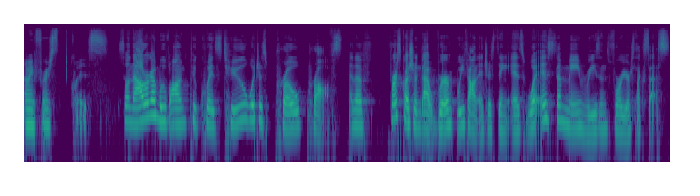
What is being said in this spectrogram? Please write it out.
I mean, first quiz. So now we're gonna move on to quiz two, which is ProProfs. And the f- first question that we we found interesting is what is the main reason for your success?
